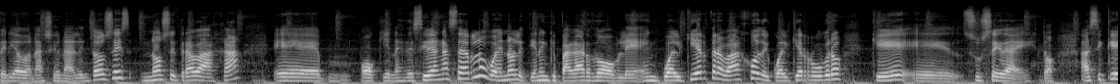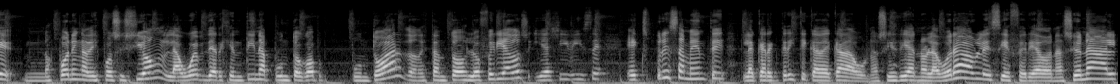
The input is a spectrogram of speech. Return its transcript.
feriado nacional. Entonces no se trabaja. Eh, o quienes decidan hacerlo, bueno, le tienen que pagar doble en cualquier trabajo de cualquier rubro que eh, suceda esto. Así que nos ponen a disposición la web de argentina.gov.ar, donde están todos los feriados, y allí dice expresamente la característica de cada uno, si es día no laborable, si es feriado nacional,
